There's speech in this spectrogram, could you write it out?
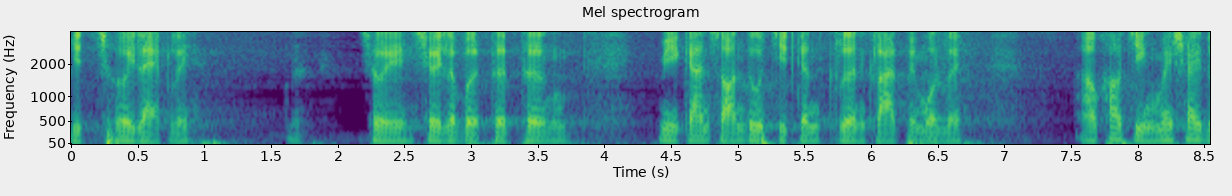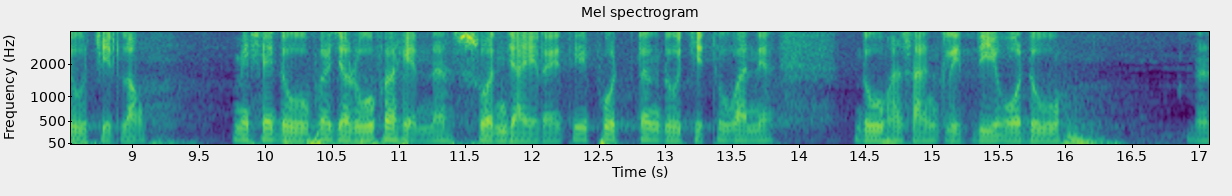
จิตเฉยแหลกเลย เฉยเฉยระเบิดเติดเทิง มีการสอนดูจิตกันเกลื่อนกลาดไปหมดเลย เอาเข้าจริงไม่ใช่ดูจิตหรอกไม่ใช่ดูเพื่อจะรู้เพื่อเห็นนะส่วนใหญ่เลยที่พูดเรื่องดูจิตทุกวันนี้ดูภาษาอังกฤษดีโอดูนะ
